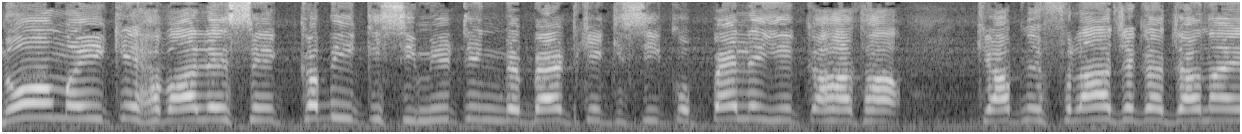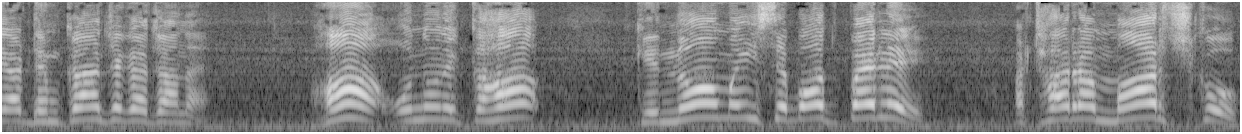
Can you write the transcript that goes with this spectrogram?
9 मई के हवाले से कभी किसी मीटिंग में बैठ के किसी को पहले ये कहा था कि आपने फला जगह जाना है या ढमका जगह जाना है। हाँ उन्होंने कहा कि 9 मई से बहुत पहले 18 मार्च को,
